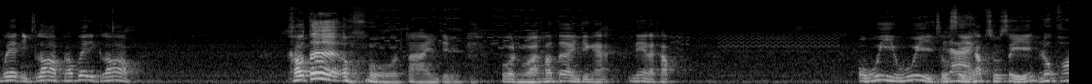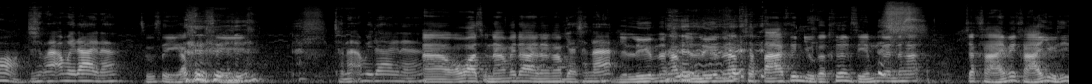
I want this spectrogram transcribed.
เวทอีกรอบครับ เวทอีกรอบ เคาน์เตอร์ โอ้โห ตายจริงๆปวดหัวเคาน์เตอร์จริงๆฮะนี่แหละครับอุ้ยอุ้ยสูสีครับ สูสีลูกพ่อจะชนะไม่ได้นะ สูสีครับสูสีชนะไม่ได้นะอ้าวเพราะว่าชนะไม่ได้นะครับ อย่าชนะ อย่าลืมนะครับ อย่าลืมนะครับชะตาขึ้นอยู่กับเครื่องสีน้ำเงินนะฮะจะขายไม่ขายอยู่ที่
